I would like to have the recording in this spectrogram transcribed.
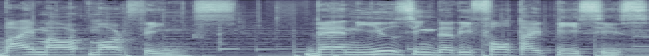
buy more, more things. Then using the default eyepieces,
